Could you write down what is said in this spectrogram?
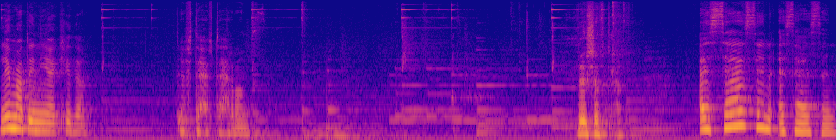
ليه معطيني إياه كذا؟ افتح افتح الرمز ليش أفتحه؟ أساسا أساسا.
